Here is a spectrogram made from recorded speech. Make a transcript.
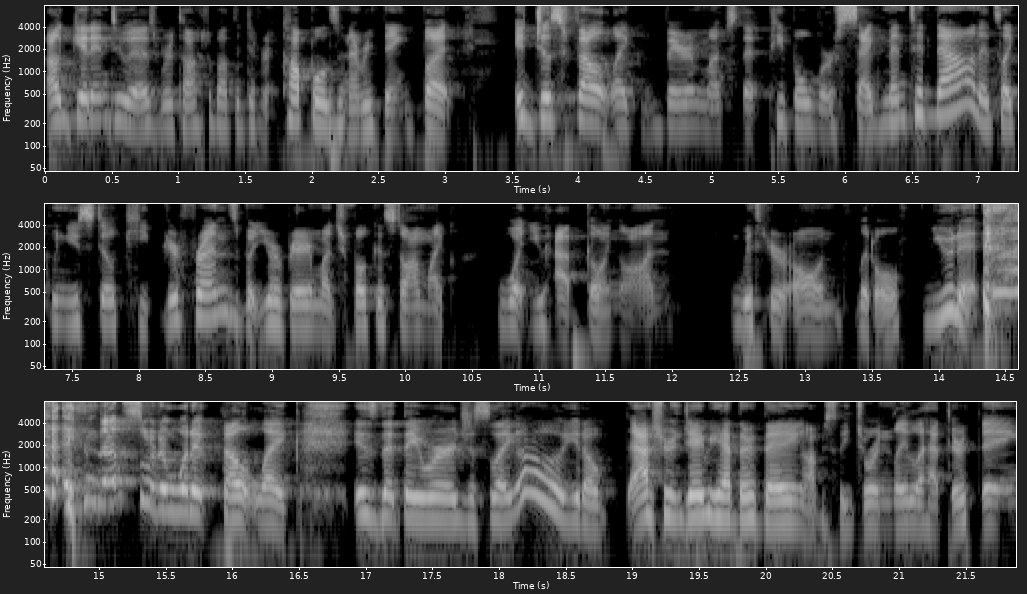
i'll get into it as we're talking about the different couples and everything but it just felt like very much that people were segmented now and it's like when you still keep your friends but you're very much focused on like what you have going on with your own little unit. And that's sort of what it felt like is that they were just like oh you know asher and Jaymee had their thing. Obviously jordan and layla had their thing.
